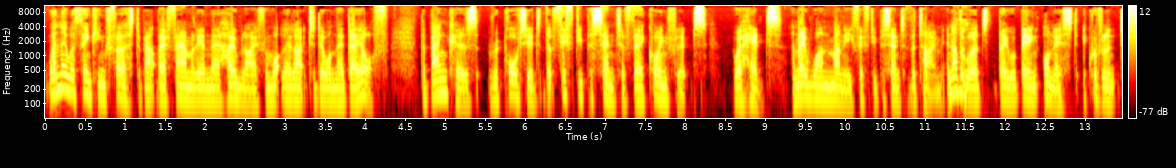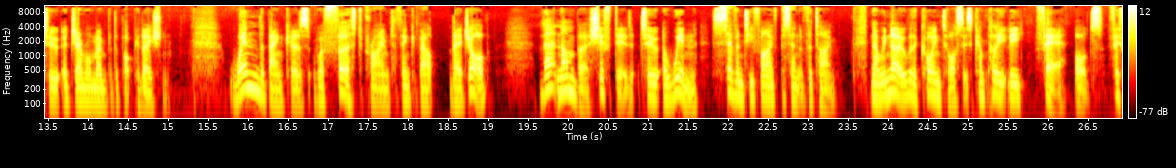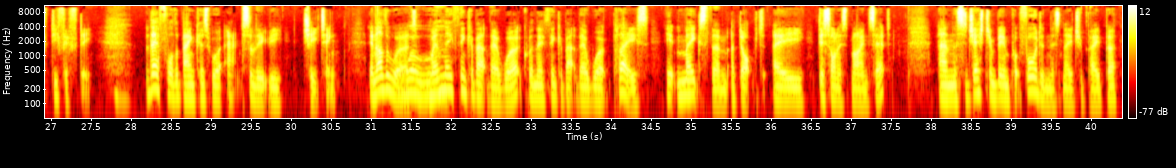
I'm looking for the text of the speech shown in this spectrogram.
When they were thinking first about their family and their home life and what they like to do on their day off, the bankers reported that 50% of their coin flips were heads, and they won money 50% of the time. In other hmm. words, they were being honest, equivalent to a general member of the population. When the bankers were first primed to think about their job, That number shifted to a win 75% of the time. Now, we know with a coin toss, it's completely fair odds, 50 50. Therefore, the bankers were absolutely cheating. In other words, Whoa. when they think about their work, when they think about their workplace, it makes them adopt a dishonest mindset. And the suggestion being put forward in this Nature paper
